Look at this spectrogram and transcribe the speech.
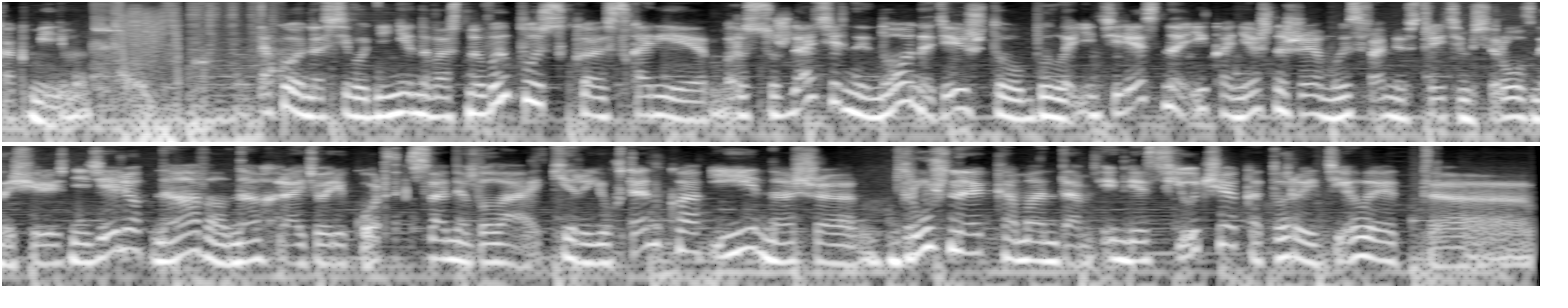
как минимум. Такой у нас сегодня не новостной выпуск, скорее рассуждательный, но надеюсь, что было интересно. И, конечно же, мы с вами встретимся ровно через неделю на волнах Радио Рекорд. С вами была Кира Юхтенко и наша дружная команда Invest Future, которая делает э,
